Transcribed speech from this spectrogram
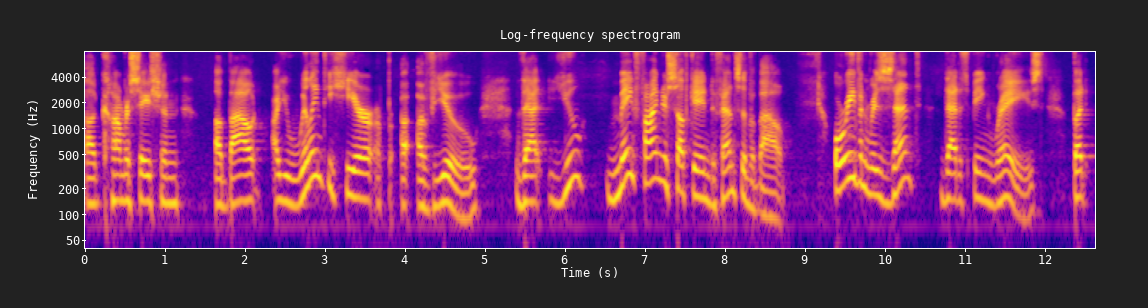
a conversation about are you willing to hear a, a view that you may find yourself getting defensive about or even resent that it's being raised, but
